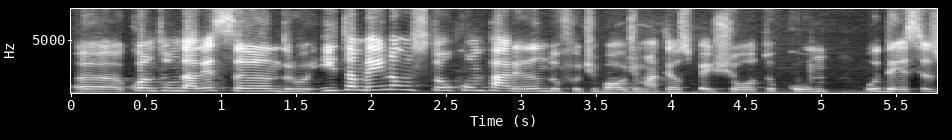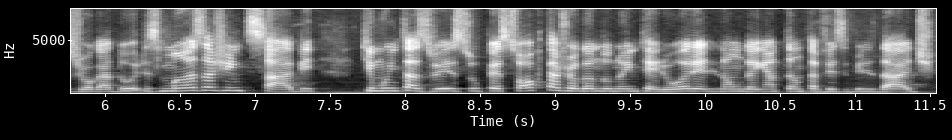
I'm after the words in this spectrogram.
ah, quanto um D'Alessandro. E também não estou comparando o futebol de Matheus Peixoto com o desses jogadores. Mas a gente sabe que muitas vezes o pessoal que está jogando no interior, ele não ganha tanta visibilidade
